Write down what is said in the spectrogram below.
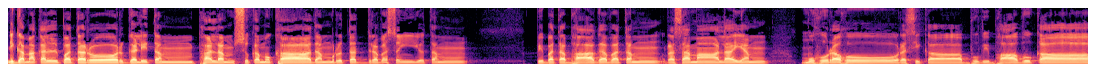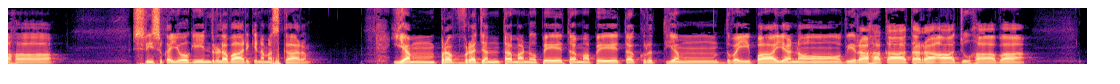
నిగమకల్పతరోర్గలితం ఫలం సుఖముఖాదమృతద్రవ సంయుతం పిబత భాగవతం రసమాలయం ముహురహో రసికా భువి భావుకా శ్రీసుక యోగీంద్రుల వారికి నమస్కారం యం ప్రవ్రజంతమనుపేతమపేతకృత్యం ద్వైపాయనో విరహకాతర ఆజుహావ.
